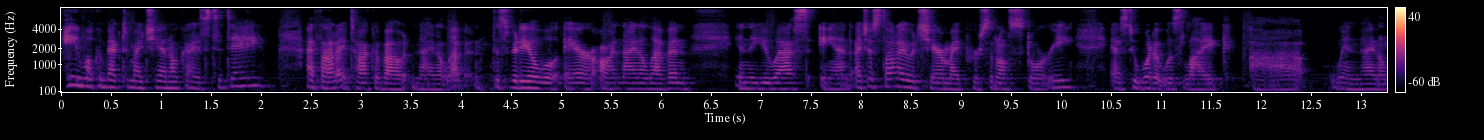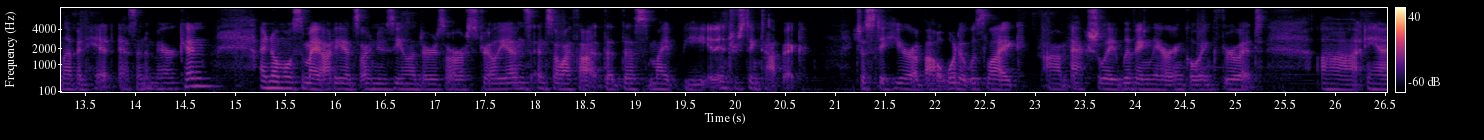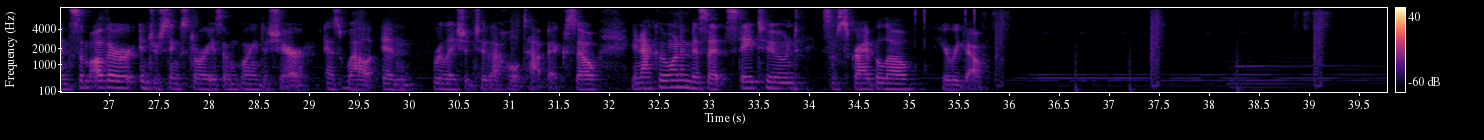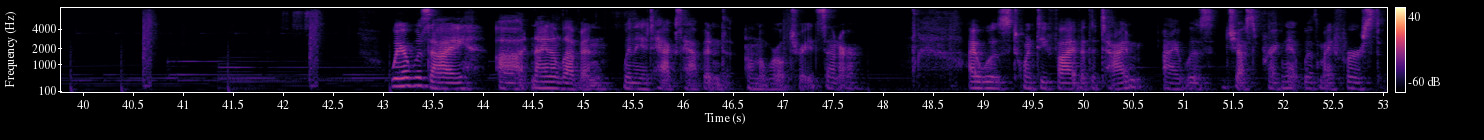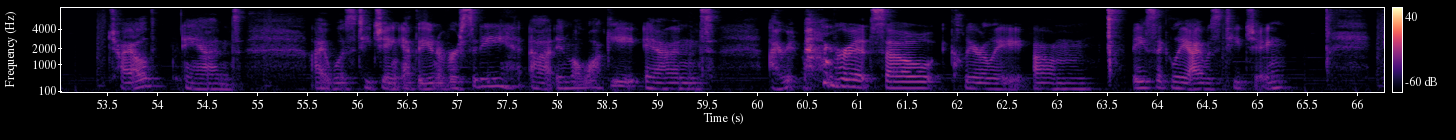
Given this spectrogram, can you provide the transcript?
Hey, welcome back to my channel, guys. Today, I thought I'd talk about 9-11. This video will air on 9-11 in the US, and I just thought I would share my personal story as to what it was like uh, when 9-11 hit as an American. I know most of my audience are New Zealanders or Australians, and so I thought that this might be an interesting topic just to hear about what it was like um, actually living there and going through it uh, and some other interesting stories I'm going to share as well in relation to that whole topic. So you're not going to want to miss it. Stay tuned, subscribe below. Here we go. Where was I 9-11 uh, when the attacks happened on the World Trade Center? I was 25 at the time. I was just pregnant with my first child and I was teaching at the university uh, in Milwaukee and I remember it so clearly. Um, basically, I was teaching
